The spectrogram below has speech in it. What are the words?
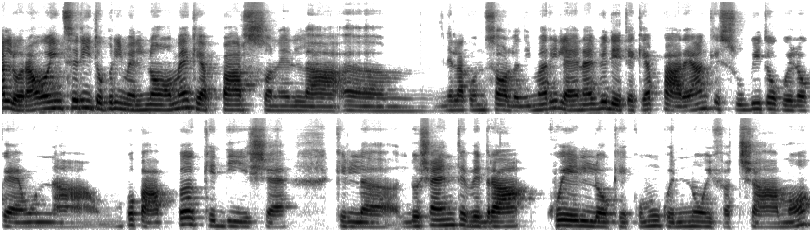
Allora, ho inserito prima il nome che è apparso nella, ehm, nella console di Marilena e vedete che appare anche subito quello che è una, un pop-up che dice che il, il docente vedrà quello che comunque noi facciamo,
